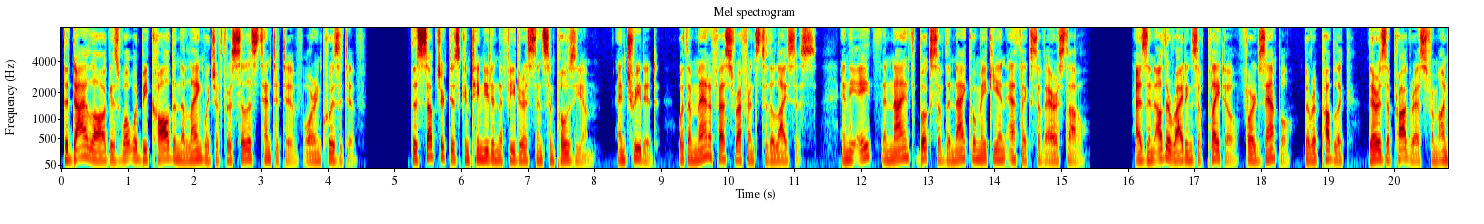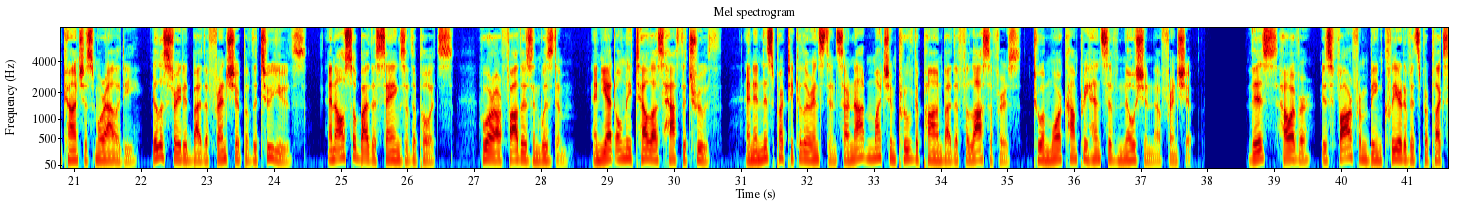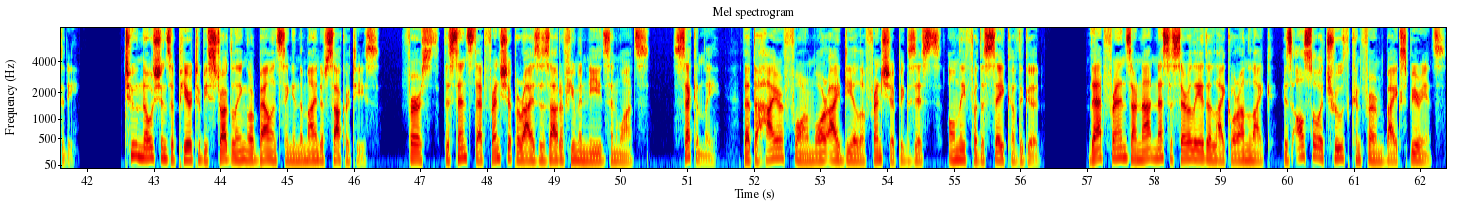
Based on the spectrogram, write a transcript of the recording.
The dialogue is what would be called in the language of Thrasyllus tentative or inquisitive. The subject is continued in the Phaedrus and Symposium, and treated, with a manifest reference to the Lysis, in the eighth and ninth books of the Nicomachean Ethics of Aristotle. As in other writings of Plato, for example, the Republic, there is a progress from unconscious morality, illustrated by the friendship of the two youths, and also by the sayings of the poets, who are our fathers in wisdom, and yet only tell us half the truth, and in this particular instance are not much improved upon by the philosophers to a more comprehensive notion of friendship. This, however, is far from being cleared of its perplexity. Two notions appear to be struggling or balancing in the mind of Socrates. First, the sense that friendship arises out of human needs and wants. Secondly, that the higher form or ideal of friendship exists only for the sake of the good. That friends are not necessarily either like or unlike is also a truth confirmed by experience.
